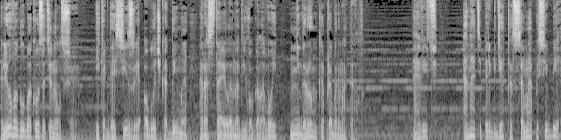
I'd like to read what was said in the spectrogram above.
Лева глубоко затянулся – и когда сизое облачко дыма растаяло над его головой, негромко пробормотал. «А ведь она теперь где-то сама по себе.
